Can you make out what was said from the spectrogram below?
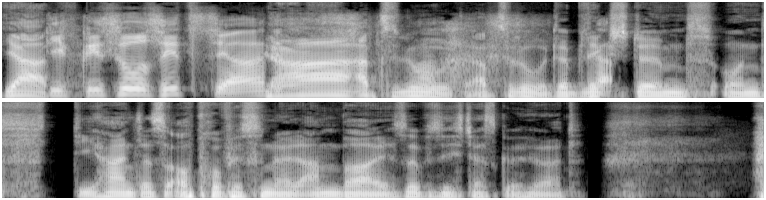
Ja. Die Frisur sitzt, ja. Ja, absolut, absolut. Der Blick ja. stimmt und die Hand ist auch professionell am Ball, so wie sich das gehört.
